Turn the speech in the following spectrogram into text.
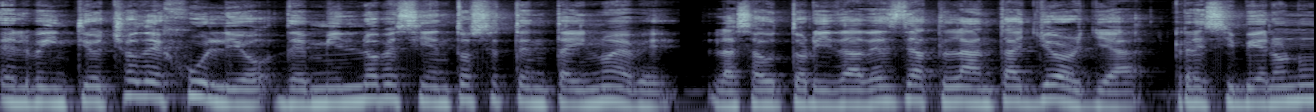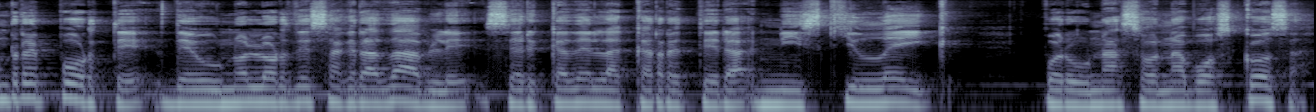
El 28 de julio de 1979, las autoridades de Atlanta, Georgia, recibieron un reporte de un olor desagradable cerca de la carretera Niski Lake por una zona boscosa.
